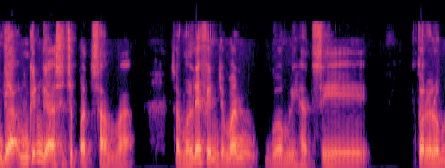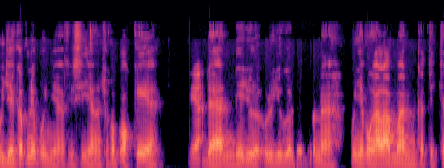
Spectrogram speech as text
nggak mungkin nggak secepat sama Samuel Devin, cuman gue melihat si Victory Lobo Jacob nih punya visi yang cukup oke ya. Ya, Dan dia juga udah juga udah pernah punya pengalaman ketika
